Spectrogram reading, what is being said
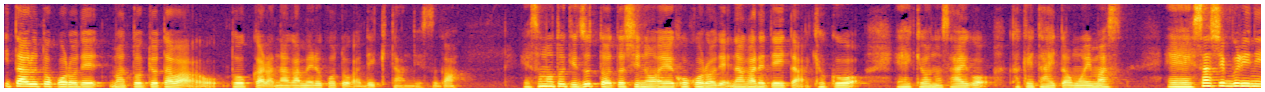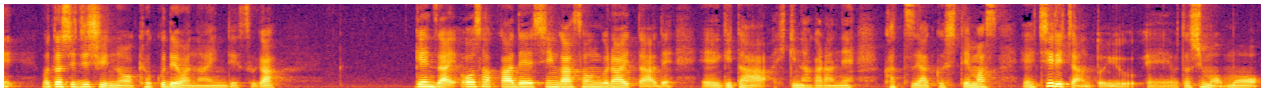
至る所で、まあ、東京タワーを遠くから眺めることができたんですがその時ずっと私の、え心で流れていた曲を、え今日の最後かけたいと思います、えー、久しぶりに私自身の曲ではないんですが現在大阪でシンガーソングライターで、えー、ギター弾きながらね活躍してます、えー、チリちゃんという、えー、私もも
